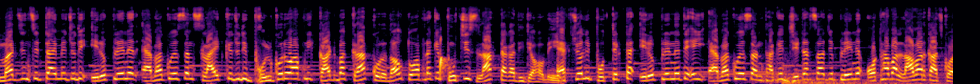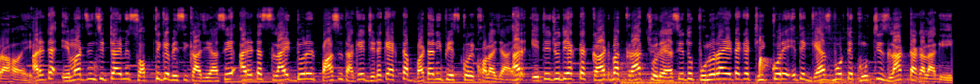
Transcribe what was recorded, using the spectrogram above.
ইমার্জেন্সির টাইমে যদি এরোপ্লেনের অ্যাভাকুয়েশন স্লাইডকে যদি ভুল করেও আপনি কাট বা ক্রাক করে দাও, তো আপনাকে পঁচিশ লাখ টাকা দিতে হবে। অ্যাকচুয়ালি প্রত্যেকটা এরোপ্লেনেতে এই অ্যাভাকুয়েশন থাকে, যেটার সাহায্যে প্লেনে ওঠা বা লাভার কাজ করা হয়। আর এটা এমার্জেন্সির টাইমে সব থেকে বেশি কাজে আসে, আর এটা স্লাইড ডোরের পাশে থাকে, যেটাকে একটা বাটানি প্রেস করে খোলা যায়। আর এতে যদি একটা কাট বা ক্রাক চলে আসে, তো পুনরায় এটাকে ঠিক করে এতে গ্যাস ভরতে পঁচিশ লাখ টাকা লাগে।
